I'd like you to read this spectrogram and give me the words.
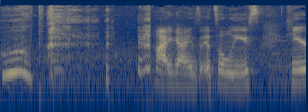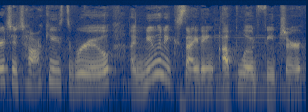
Whoop. Hi guys, it's Elise here to talk you through a new and exciting upload feature.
